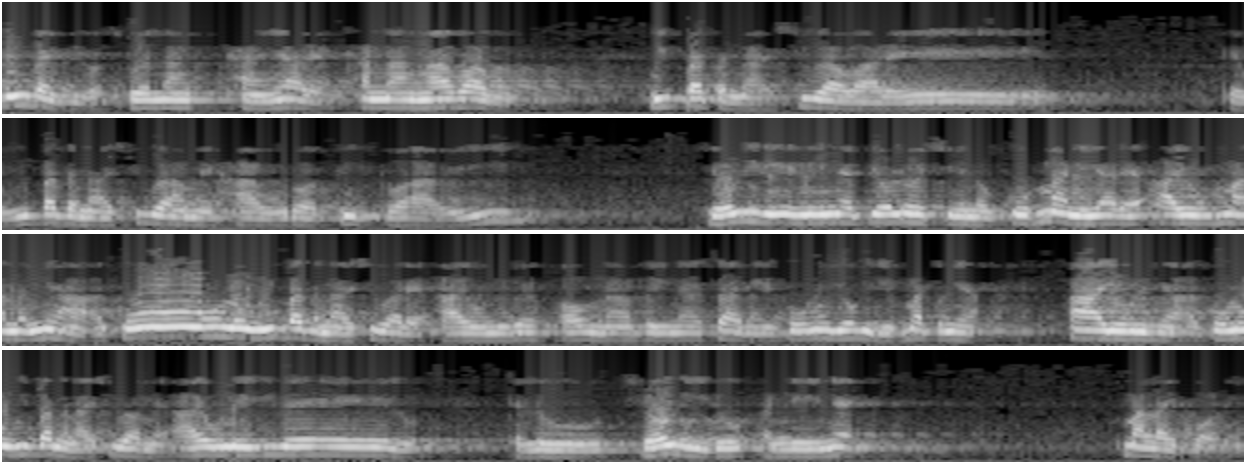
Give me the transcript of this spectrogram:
သိမ့်ပိုက်ပြီးတော့ဆွဲလန်းခံရတဲ့ခန္ဓာ၅ပါးကိုဝိပဿနာရှုရပါတယ်ကဲဝိပဿနာရှုရမယ်ဟာကိုတော့သိသွားပြီ ယောဂီတွေအနေနဲ့ပြောလို့ရှိရင်တော့ကိုမှတ်နေရတဲ့အာယုမှန်သမျှအကုန်လုံးဝိပဿနာရှုရတဲ့အာယုတွေပဲဖောင်းနာပိန်နာစသည်အကုန်လုံးယောဂီတွေမှတ်သမျှအာယုညာအကုန်လုံးဝိပဿနာရှုရမယ်အာယုတွေကြီးပဲလို့ဒီလိုယောဂီတို့အနေနဲ့မှတ်လိုက်ပေါ့လေ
